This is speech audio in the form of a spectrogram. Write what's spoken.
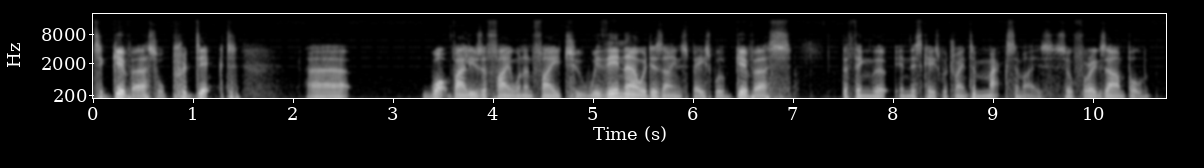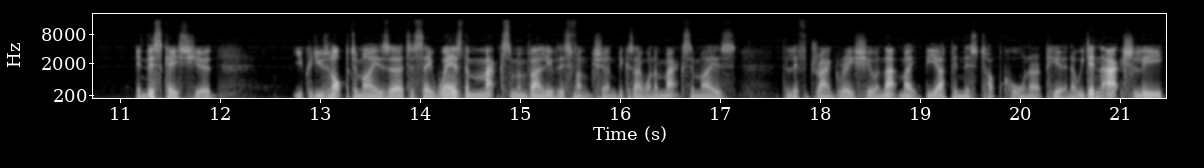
to give us or predict uh, what values of phi 1 and phi 2 within our design space will give us the thing that in this case we're trying to maximize. So for example, in this case here, you could use an optimizer to say where's the maximum value of this function because I want to maximize the lift drag ratio and that might be up in this top corner up here. Now we didn't actually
